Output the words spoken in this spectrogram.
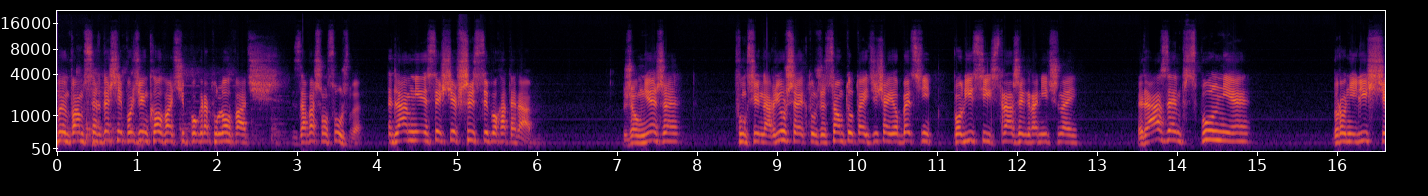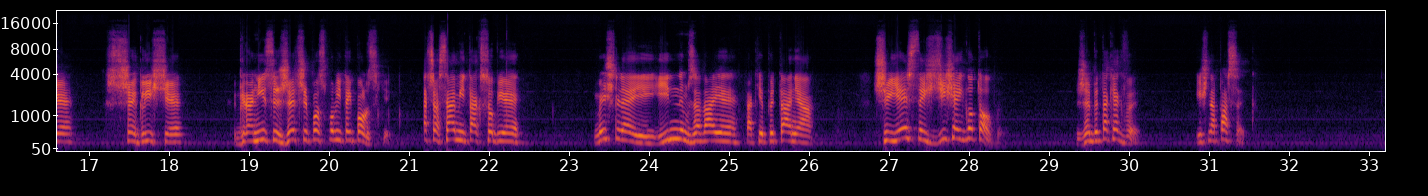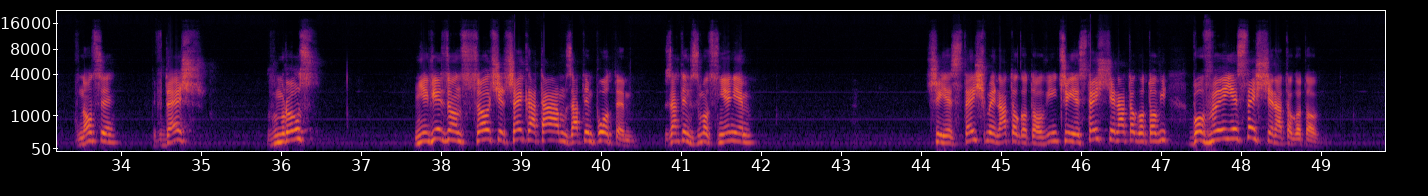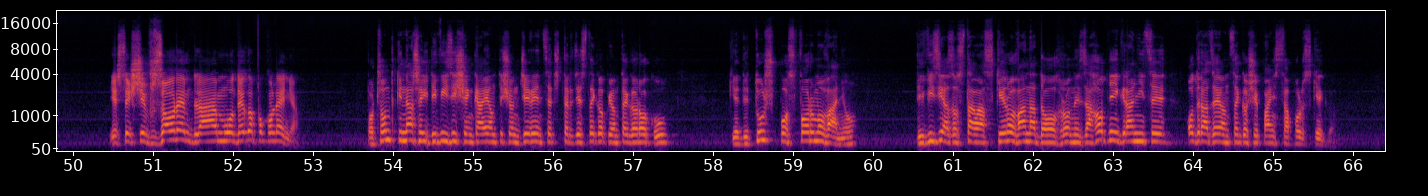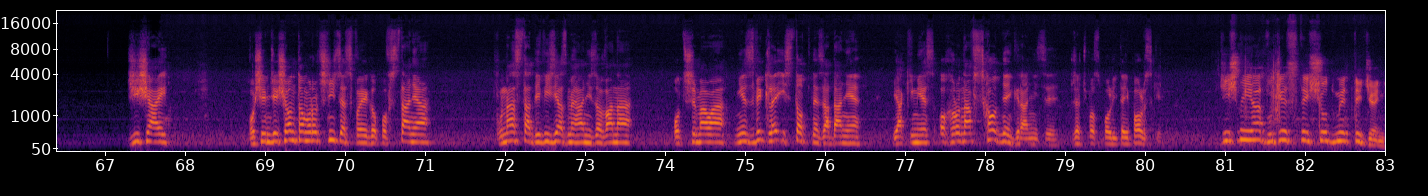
Chciałbym Wam serdecznie podziękować i pogratulować za Waszą służbę. Dla mnie jesteście wszyscy bohaterami. Żołnierze, funkcjonariusze, którzy są tutaj dzisiaj obecni, Policji i Straży Granicznej, razem wspólnie broniliście, strzegliście granicy Rzeczypospolitej Polskiej. A czasami tak sobie myślę i innym zadaję takie pytania, czy jesteś dzisiaj gotowy, żeby tak jak wy, iść na pasek? W nocy, w deszcz, w mróz, nie wiedząc, co cię czeka tam za tym płotem, za tym wzmocnieniem. Czy jesteśmy na to gotowi? Czy jesteście na to gotowi? Bo wy jesteście na to gotowi. Jesteście wzorem dla młodego pokolenia. Początki naszej dywizji sięgają 1945 roku, kiedy tuż po sformowaniu dywizja została skierowana do ochrony zachodniej granicy odradzającego się państwa polskiego. Dzisiaj, w 80. rocznicę swojego powstania, 12. Dywizja Zmechanizowana otrzymała niezwykle istotne zadanie, jakim jest ochrona wschodniej granicy Rzeczpospolitej Polskiej. Dziś mija 27 tydzień.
